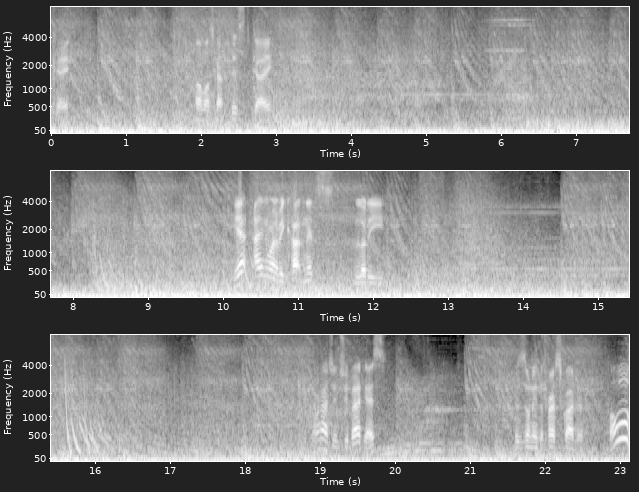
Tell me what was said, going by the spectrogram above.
Okay. Almost got this guy. Yeah, I didn't want to be cutting in its bloody... We're not doing too bad, guys. This is only the first squadron. Oh!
